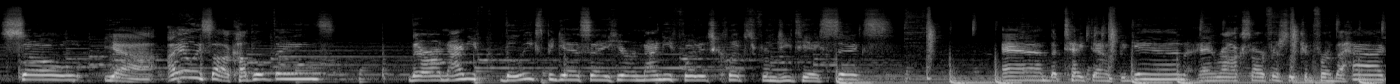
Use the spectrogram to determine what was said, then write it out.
So yeah, I only saw a couple of things. There are 90. The leaks began saying here are 90 footage clips from GTA 6, and the takedowns began, and Rockstar officially confirmed the hack.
